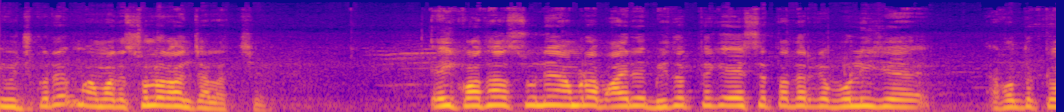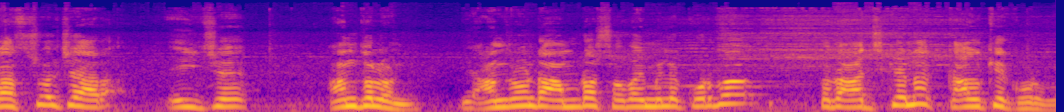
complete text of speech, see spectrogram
ইউজ করে আমাদের স্লোগান চালাচ্ছে। এই কথা শুনে আমরা বাইরে ভিতর থেকে এসে তাদেরকে বলি যে, এখন তো ক্লাস চলছে আর এই যে আন্দোলন, এই আন্দোলনটা আমরা সবাই মিলে করব, তবে আজকে না কালকে করব।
